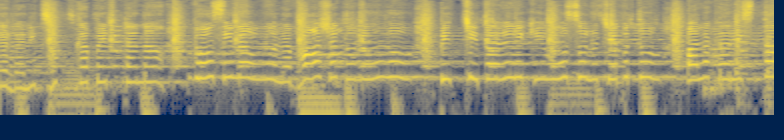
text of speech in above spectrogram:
చెరగలని చిక్క పెట్టన? బోసి నవ్వుల భాషతో నువ్వు పిచ్చి తల్లికి ఊసులు చెబుతూ పలకరిస్తా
